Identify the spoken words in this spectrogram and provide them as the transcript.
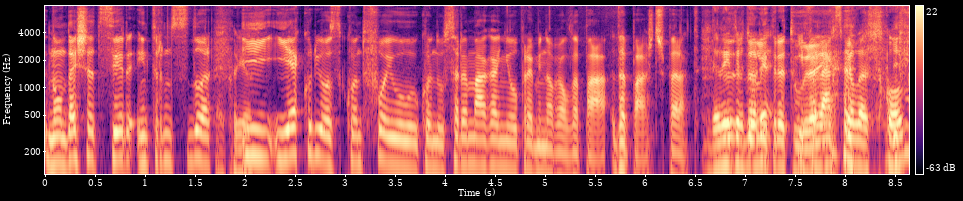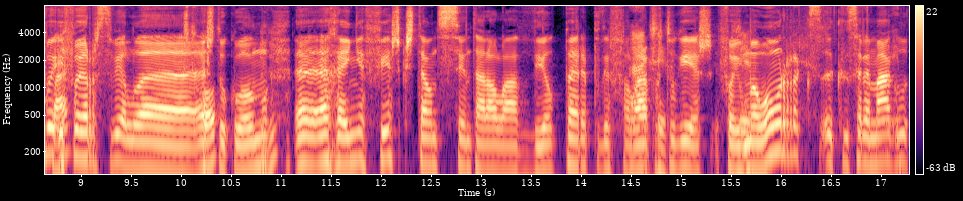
não deixa de ser enternecedor. É e, e, é curioso, quando foi o, quando o Saramago ganhou o Prémio Nobel da Paz, da Paz disparate, da literatura, da literatura e foi, a Estocolmo, e foi, claro. foi recebê-lo a Estocolmo, a Estocolmo uhum. a, a, rainha fez questão de se sentar ao lado dele para poder falar ah, português. Foi uma honra que, que Saramago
